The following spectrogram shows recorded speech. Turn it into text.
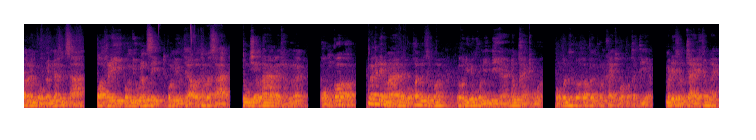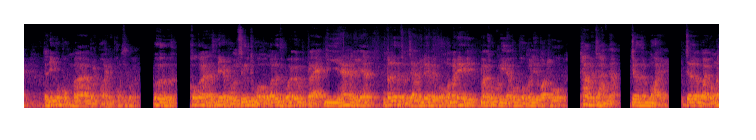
ตอนนั้นผมเป็นนักศึกษา ปตรีผมอยู่รังสิตผมอยู่แถวธรรมศาสตร์ทุ่งเชียงรากอะไรแถวนั้นผมก็ไม่ได้มาเลยผมก็รู้สึกว่าโอ้นี่เป็นคนอินเดียนั่งขายทัวร์ผมก็รู้สึกว่าเขาเป็นคนขายทัวร์ปกติไม่ได้สนใจอะไรเท่าไหร่ แต่นี่พอผมมาบ่อยๆผมรู้สึกว่า เออเขาก็เรียกผมซื้อถั่วผมก็รู้สึกว่าเออแปลกดีแฮะอะไรเงี้ยผมก็เริ่มสนใจไปเรื่อยแต่ผมก็ไม่ได้มาคลุกคลีแต่พอผมมาเรียนป.โทท่าพระจันทร์น่ะ เจอกันบ่อย เจอกันบ่อยผมก็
